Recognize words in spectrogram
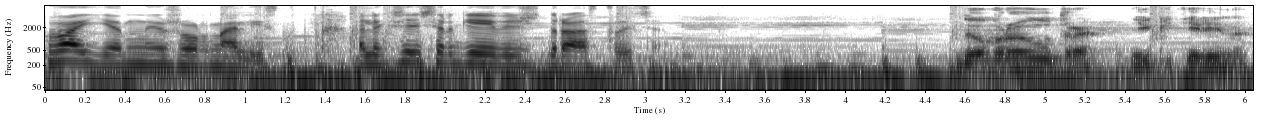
военный журналист. Алексей Сергеевич, здравствуйте. Доброе утро, Екатерина.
